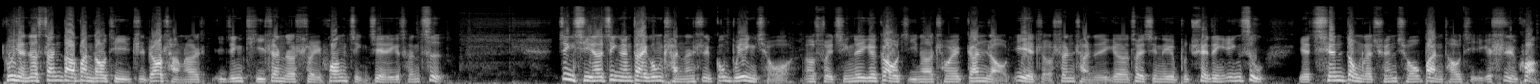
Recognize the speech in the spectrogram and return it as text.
凸显这三大半导体指标厂呢，已经提升了水荒警戒的一个层次。近期呢，晶圆代工产能是供不应求啊，呃，水情的一个告急呢，成为干扰业者生产的一个最新的一个不确定因素，也牵动了全球半导体一个市况。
